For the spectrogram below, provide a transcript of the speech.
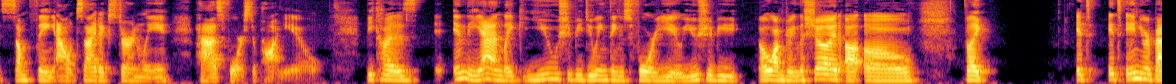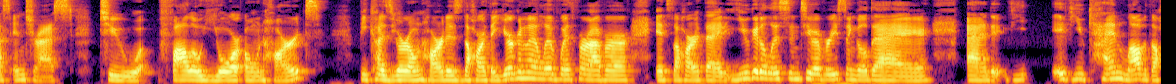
something outside externally has forced upon you. Because in the end, like you should be doing things for you. You should be, oh, I'm doing the should, uh oh. Like it's it's in your best interest to follow your own heart because your own heart is the heart that you're going to live with forever. It's the heart that you get to listen to every single day. And if you, if you can love the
